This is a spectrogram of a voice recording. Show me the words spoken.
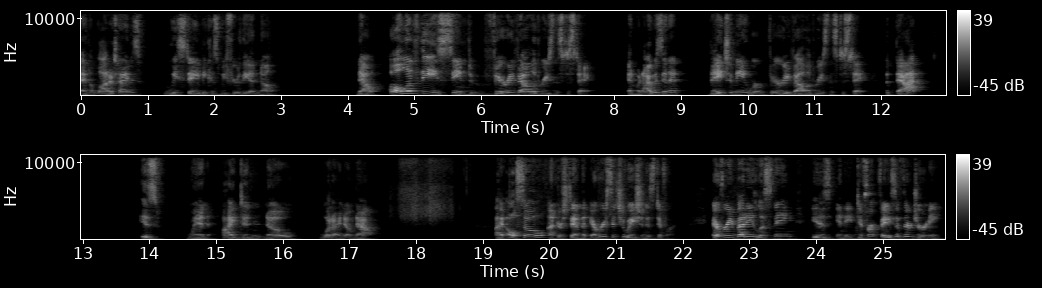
And a lot of times we stay because we fear the unknown. Now, all of these seemed very valid reasons to stay. And when I was in it, they to me were very valid reasons to stay. But that is when I didn't know what I know now. I also understand that every situation is different. Everybody listening is in a different phase of their journey.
